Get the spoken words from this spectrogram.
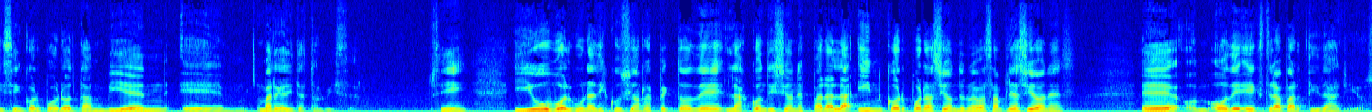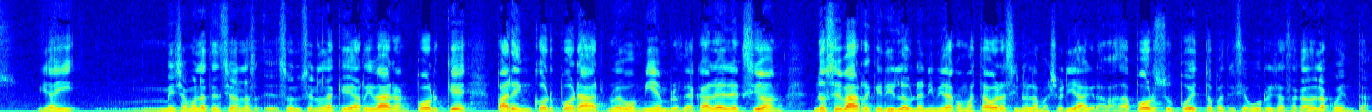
y se incorporó también eh, Margarita Stolbizer. ¿Sí? Y hubo alguna discusión respecto de las condiciones para la incorporación de nuevas ampliaciones eh, o, de extrapartidarios. Y ahí me llamó la atención la eh, solución a la que arribaron, porque para incorporar nuevos miembros de acá a la elección no se va a requerir la unanimidad como hasta ahora, sino la mayoría agravada. Por supuesto, Patricia Burri ya ha sacado la cuenta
